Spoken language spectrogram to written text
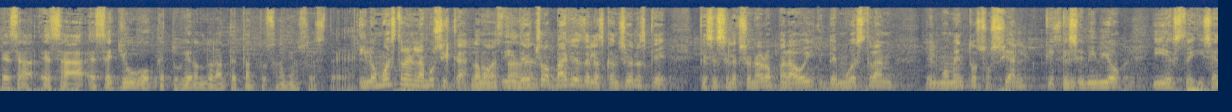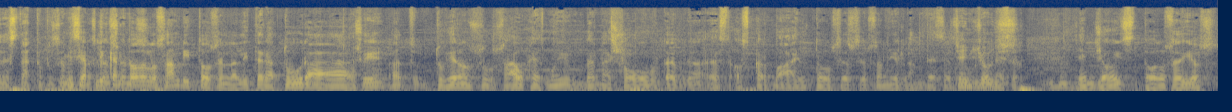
esa, esa, ese yugo que tuvieron durante tantos años. Este, y lo muestran en la música, y de hecho varias de las canciones que, que, se seleccionaron para hoy demuestran el momento social que, que, se vivió y este y se destaca precisamente. Y se aplica en todos los ámbitos, en la literatura, ah, tuvieron sus auges muy, Bernard Shaw, Oscar Wilde, todos esos son irlandeses. James Joyce. James Joyce, todos ellos,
